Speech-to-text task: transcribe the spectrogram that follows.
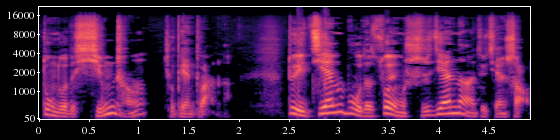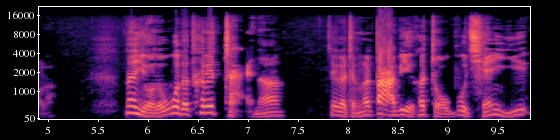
动作的形成就变短了，对肩部的作用时间呢就减少了。那有的握的特别窄呢，这个整个大臂和肘部前移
